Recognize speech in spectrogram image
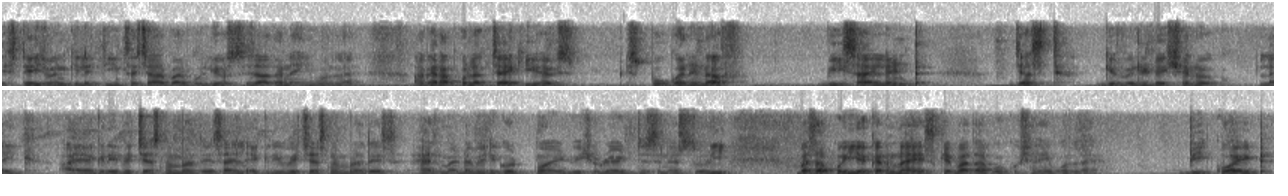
stage one के लिए तीन से चार बार बोलिए, उससे ज़्यादा नहीं बोलना है। अगर आपको लगता है कि you have spoken enough be silent just give validation like I agree with chest number this I agree with chest number this has made a very good point we should add this in a story बस आपको ये करना है, इसके बाद आपको कुछ नहीं बोलना है। बी क्वाइट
